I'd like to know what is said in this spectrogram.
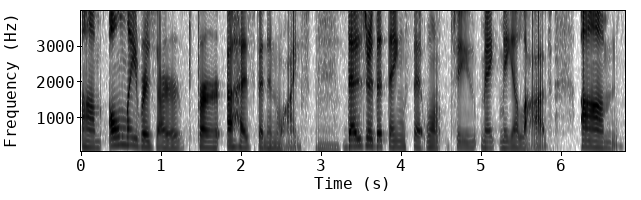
um, only reserved for a husband and wife. Those are the things that want to make me alive. Um,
